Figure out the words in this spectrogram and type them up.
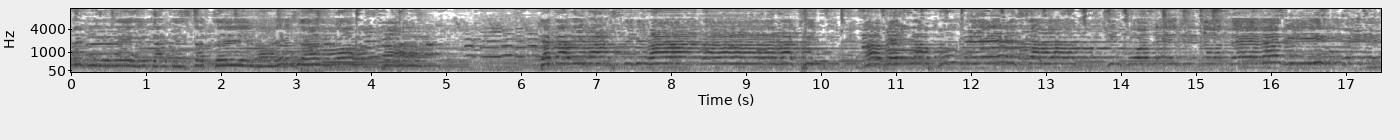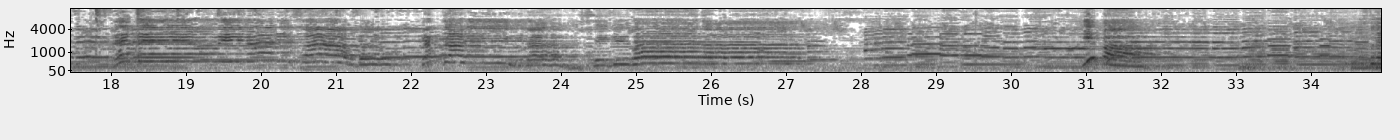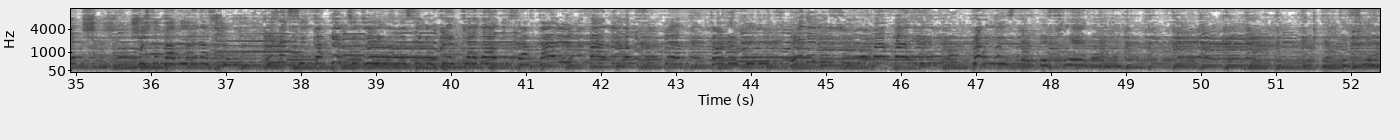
negar y dire que esta terra es la nuestra que arriva figurada Juste parmi les nations, les insignes d'un quotidien, et c'est que quelqu'un ne à une vanne dans son cœur, dans des et des douceurs, ma vallée, mon pays, t'es fière, t'es fière.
